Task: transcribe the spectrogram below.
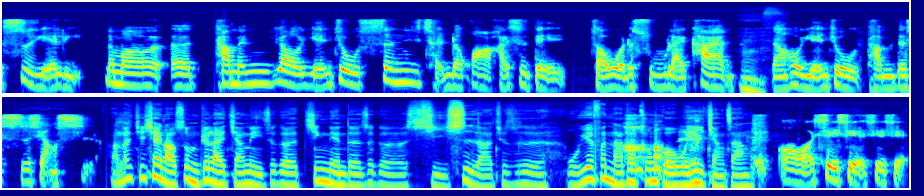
视野里。那么呃，他们要研究深一层的话，还是得。找我的书来看，嗯，然后研究他们的思想史。好，那接下来老师我们就来讲你这个今年的这个喜事啊，就是五月份拿到中国文艺奖章。哦，谢谢谢谢，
